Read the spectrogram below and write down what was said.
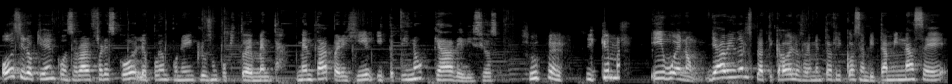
o si lo quieren conservar fresco, le pueden poner incluso un poquito de menta. Menta, perejil y pepino queda delicioso. Súper. ¿Y qué más? Y bueno, ya habiéndoles platicado de los alimentos ricos en vitamina C,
